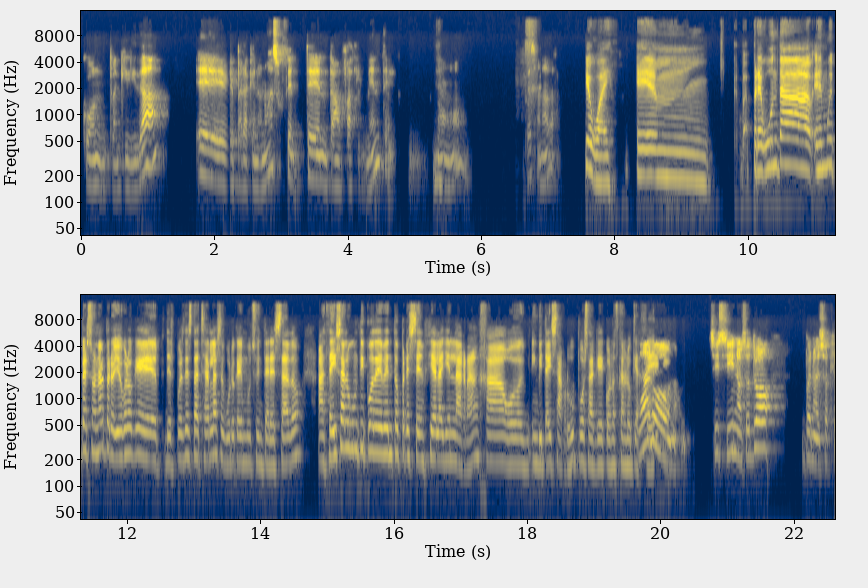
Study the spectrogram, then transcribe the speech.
con tranquilidad eh, para que no nos asusten tan fácilmente. No, no, pasa nada. Qué guay. Em, pregunta, es muy personal, pero yo creo que después de esta charla seguro que hay mucho interesado. ¿Hacéis algún tipo de evento presencial ahí en la granja o invitáis a grupos a que conozcan lo que hacéis? Sí, sí, nosotros bueno, eso es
